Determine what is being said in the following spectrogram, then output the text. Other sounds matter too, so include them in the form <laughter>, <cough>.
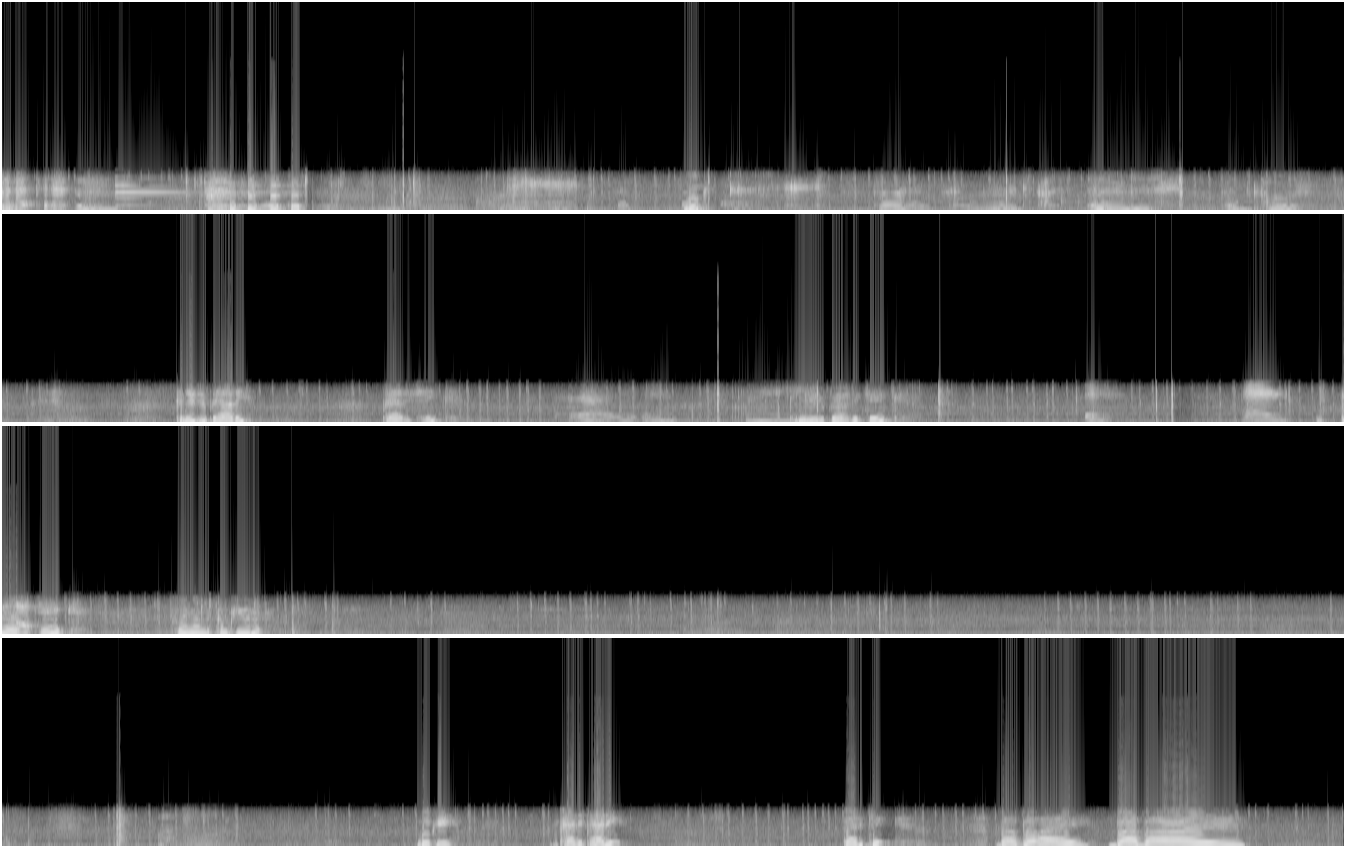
<laughs> Luke? Can you do patty? Patty cake? Can you do patty cake? Patty cake? Going on the computer? Lukey. Patty Patty? Patty cake? Bye-bye. Bye-bye.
